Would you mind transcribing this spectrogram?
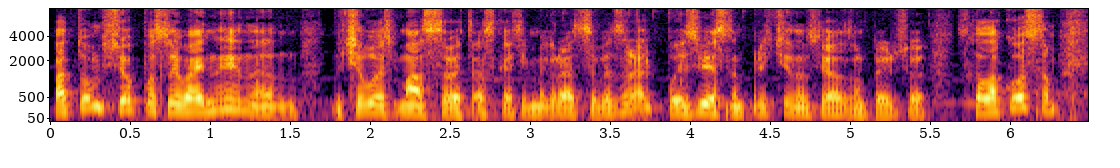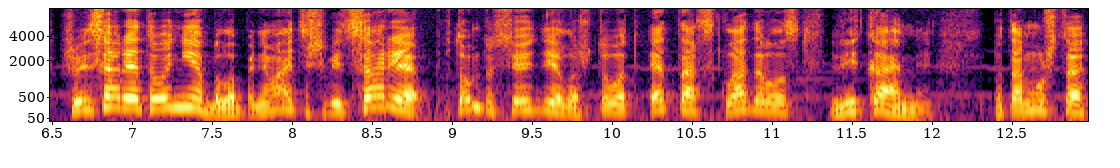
Потом все после войны началось массовая, так сказать, иммиграция в Израиль по известным причинам, связанным, прежде всего, с Холокостом. В Швейцарии этого не было, понимаете? Швейцария, в том-то все и дело, что вот это складывалось веками. Потому что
